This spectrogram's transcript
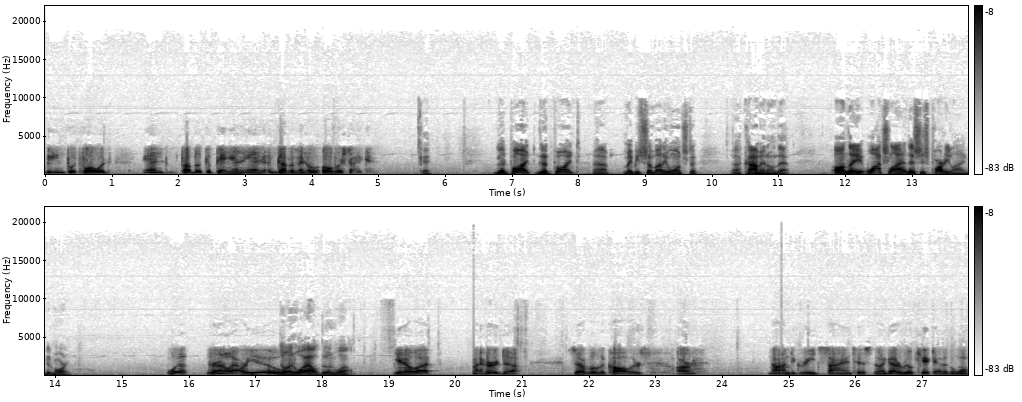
being put forward and public opinion and governmental oversight? Okay. Good point. Good point. Uh, maybe somebody wants to uh, comment on that. On the watch line, this is Party Line. Good morning. Well, Colonel, how are you? Doing well. Doing well. You know what? I heard uh, several of the callers are non-degreed scientists, and I got a real kick out of the one.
